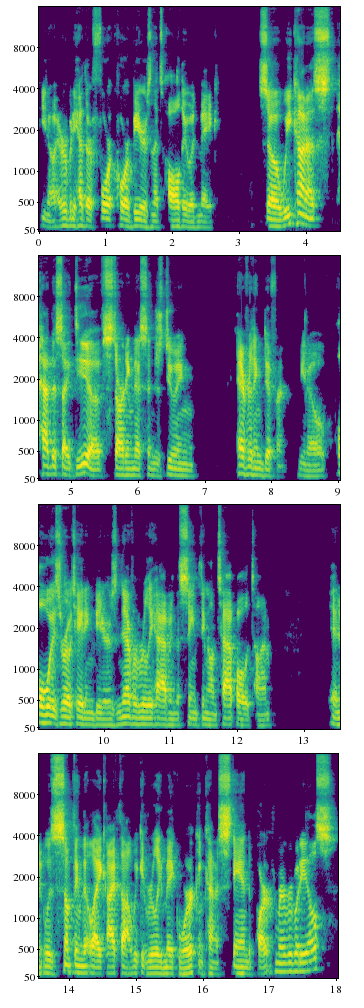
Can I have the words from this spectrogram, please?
you know everybody had their four core beers, and that's all they would make. So we kind of had this idea of starting this and just doing everything different, you know, always rotating beers, never really having the same thing on tap all the time. And it was something that like I thought we could really make work and kind of stand apart from everybody else.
